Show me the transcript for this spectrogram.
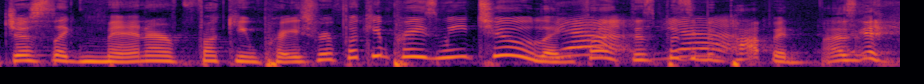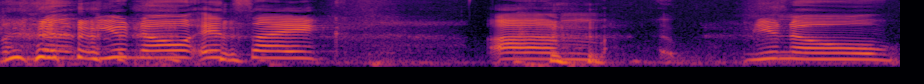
just like men are fucking praised for it, fucking praise me too. Like, Yeah, fuck, this pussy been popping. I was kidding. you know, it's like, um, you know,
